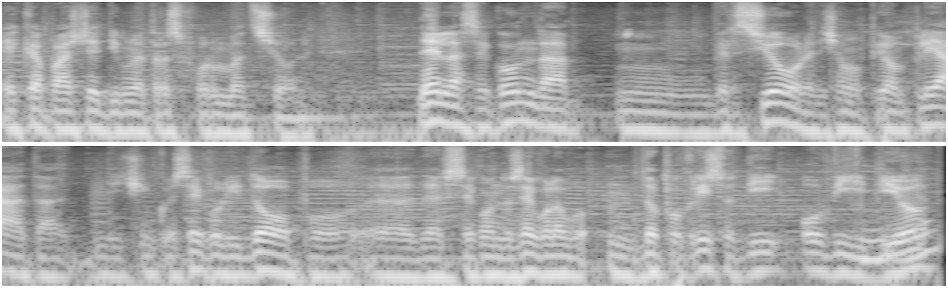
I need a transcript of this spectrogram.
è capace di una trasformazione. Nella seconda mh, versione, diciamo più ampliata, di cinque secoli dopo, eh, del secondo secolo d.C. di Ovidio, mm-hmm.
